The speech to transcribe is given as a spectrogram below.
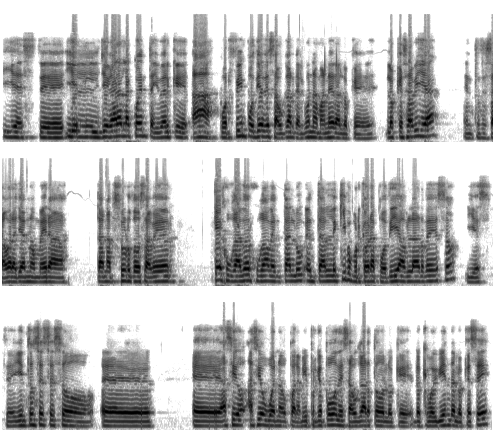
Y, este, y el llegar a la cuenta y ver que, ah, por fin podía desahogar de alguna manera lo que, lo que sabía, entonces ahora ya no me era tan absurdo saber qué jugador jugaba en tal, en tal equipo, porque ahora podía hablar de eso, y, este, y entonces eso eh, eh, ha, sido, ha sido bueno para mí, porque puedo desahogar todo lo que, lo que voy viendo, lo que sé,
